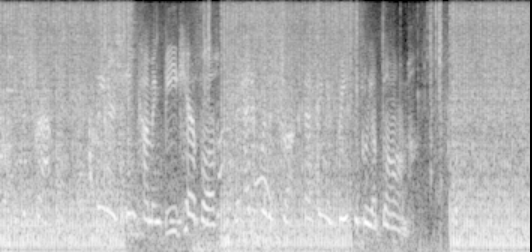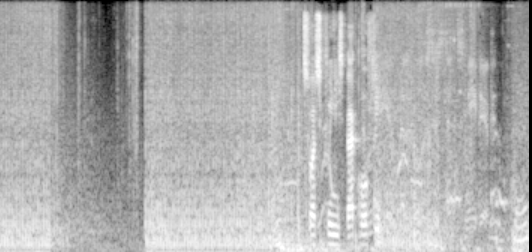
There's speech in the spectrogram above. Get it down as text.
a trap. Cleaners incoming. Be careful. They're headed for the truck. That thing is basically a bomb. Watch Queenie's back, Wolfie. Immediate medical assistance needed. Okay.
